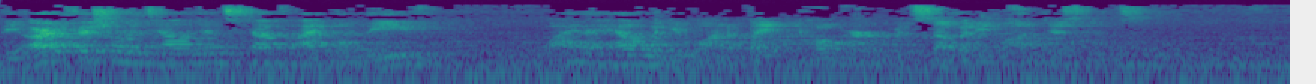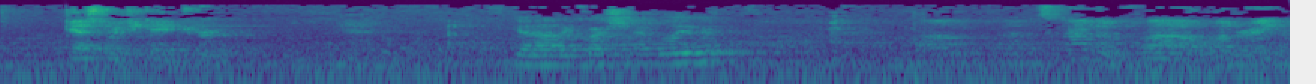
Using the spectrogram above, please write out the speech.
the artificial intelligence stuff, I believe. Why the hell would you want to play poker with somebody long distance? Guess which came true? Got another question, I believe it? Was kind of uh, wondering,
